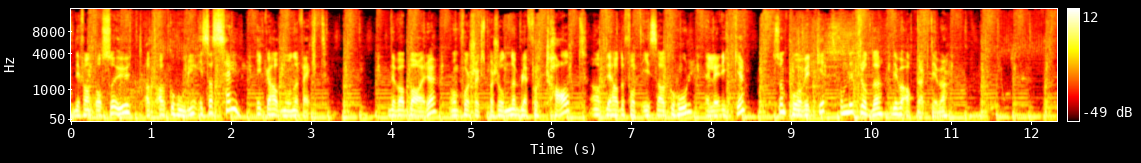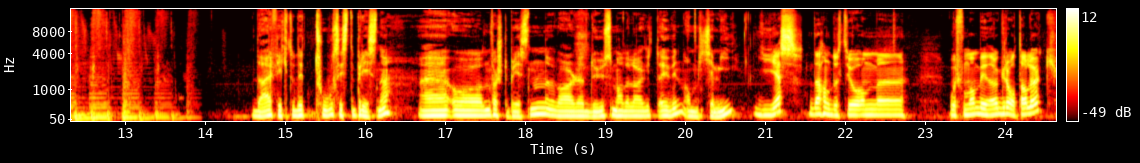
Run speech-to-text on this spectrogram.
de fant også ut at alkoholen i seg selv ikke hadde noen effekt. Det var bare om forsøkspersonene ble fortalt at de hadde fått i seg alkohol eller ikke, som påvirket om de trodde de var attraktive. Der fikk du de to siste prisene. Eh, Og den første prisen var det du som hadde laget, Øyvind, om kjemi. Yes, det handlet jo om eh, hvorfor man begynner å gråte av løk.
